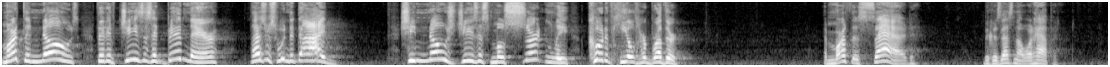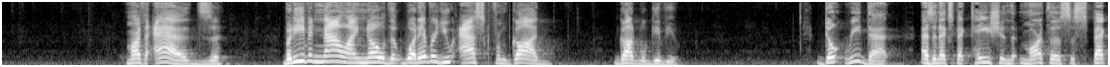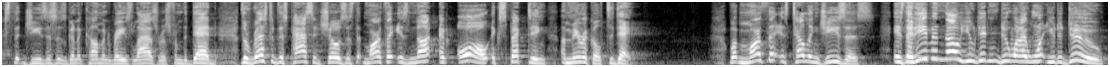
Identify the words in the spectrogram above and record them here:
Martha knows that if Jesus had been there, Lazarus wouldn't have died. She knows Jesus most certainly could have healed her brother. And Martha's sad because that's not what happened. Martha adds, but even now, I know that whatever you ask from God, God will give you. Don't read that as an expectation that Martha suspects that Jesus is going to come and raise Lazarus from the dead. The rest of this passage shows us that Martha is not at all expecting a miracle today. What Martha is telling Jesus is that even though you didn't do what I want you to do,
